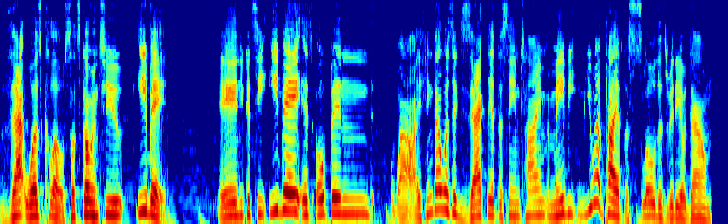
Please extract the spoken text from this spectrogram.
that was close. Let's go into eBay. And you can see eBay is opened. Wow, I think that was exactly at the same time. Maybe you might probably have to slow this video down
